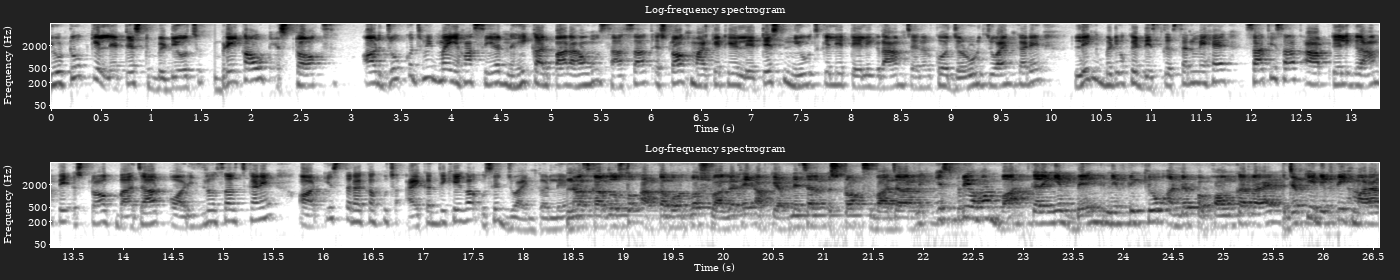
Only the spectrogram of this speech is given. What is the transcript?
यूट्यूब के लेटेस्ट वीडियोज़ ब्रेकआउट स्टॉक्स और जो कुछ भी मैं यहाँ शेयर नहीं कर पा रहा हूँ साथ साथ स्टॉक मार्केट के लेटेस्ट न्यूज़ के लिए टेलीग्राम चैनल को ज़रूर ज्वाइन करें। लिंक वीडियो के डिस्क्रिप्शन में है। साथ ही साथ आप टेलीग्राम पे स्टॉक बाज़ार ओरिजिनल सर्च करें और इस तरह का कुछ आइकन दिखेगा, उसे ज्वाइन कर लें। नमस्कार दोस्तों, आपका बहुत बहुत स्वागत है आपके अपने चैनल स्टॉक्स बाज़ार में। इस वीडियो हम बात करेंगे बैंक निफ्टी क्यों अंडर परफॉर्म कर रहा है, जबकि निफ्टी हमारा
